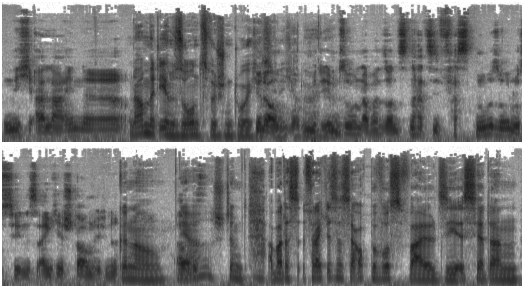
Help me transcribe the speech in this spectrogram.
nicht alleine. Na, mit ihrem Sohn zwischendurch. Genau, mit ihrem Sohn, aber ansonsten hat sie fast nur Solo-Szenen. Ist eigentlich erstaunlich, ne? Genau, aber ja, das stimmt. Aber das, vielleicht ist das ja auch bewusst, weil sie ist ja dann,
